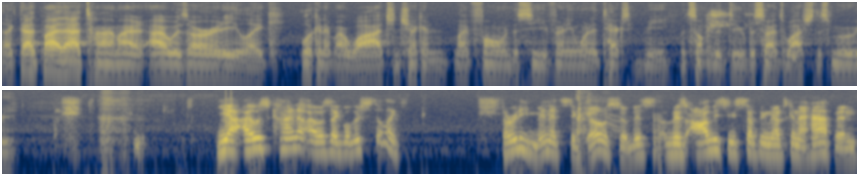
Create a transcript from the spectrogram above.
Like that by that time I I was already like looking at my watch and checking my phone to see if anyone had texted me with something to do besides watch this movie. Yeah, I was kind of. I was like, well, there's still like 30 minutes to go, so this there's obviously something that's going to happen,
